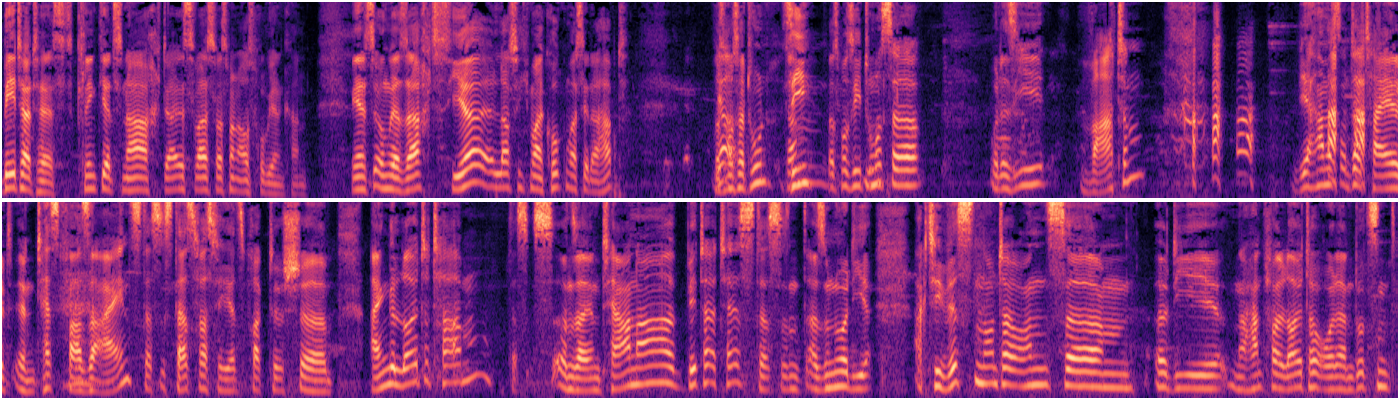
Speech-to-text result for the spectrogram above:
Beta-Test klingt jetzt nach, da ist was, was man ausprobieren kann. Wenn jetzt irgendwer sagt, hier, lass ich mal gucken, was ihr da habt. Was Ja, muss er tun? Sie? Was muss sie tun? Muss er oder sie warten. Wir haben es unterteilt in Testphase 1. Das ist das, was wir jetzt praktisch äh, eingeläutet haben. Das ist unser interner Beta-Test. Das sind also nur die Aktivisten unter uns, ähm, äh, die eine Handvoll Leute oder ein Dutzend,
